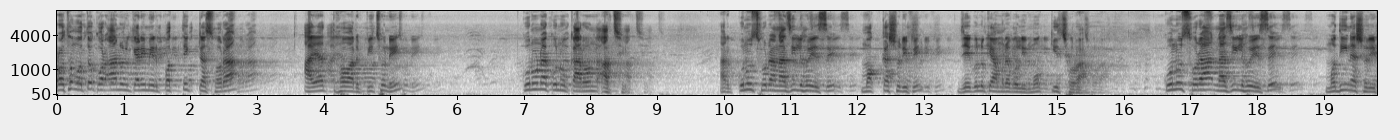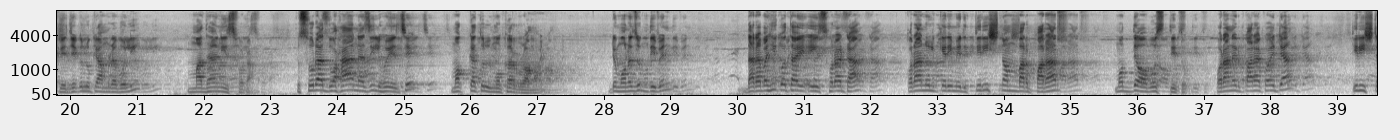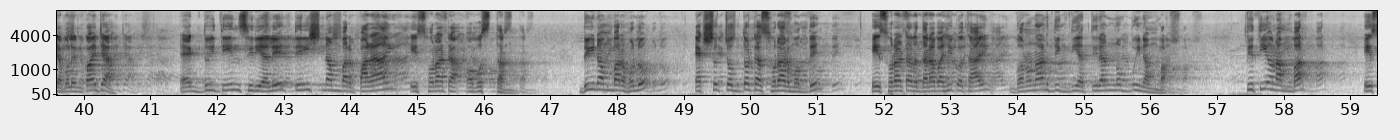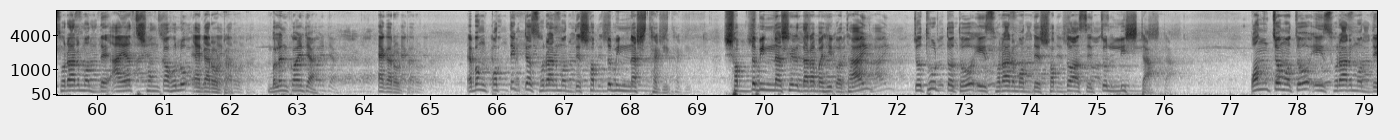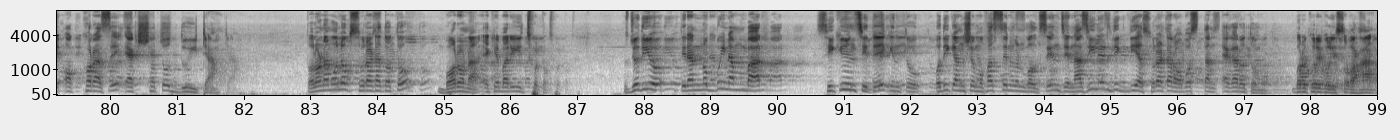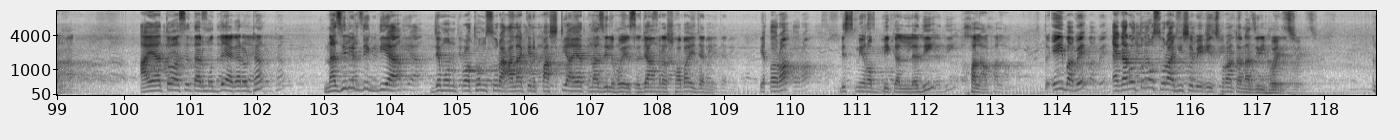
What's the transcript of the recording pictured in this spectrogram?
প্রথমত কোরআনুল করিমের প্রত্যেকটা সরা আয়াত হওয়ার পিছনে কোনো না কোনো কারণ আছে। আর কোন ছোড়া নাজিল হয়েছে মক্কা শরীফে, যেগুলোকে আমরা বলি মক্কি ছোড়া কোন ছোড়া নাজিল হয়েছে মদিনা শরীফে, যেগুলোকে আমরা বলি মাদানি ছোড়া সোরা দোহা নাজিল হয়েছে মক্কাতুল মোকাররমায়। একটু মনোযোগ দিবেন দিবেন। ধারাবাহিকতায় এই সোরাটা কোরআনুল করিমের তিরিশ নম্বর পাড়ার মধ্যে অবস্থিত। কোরআনের পাড়া কয়টা? তিরিশটা। বলেন কয়টা? এক, দুই, তিন সিরিয়ালে তিরিশ নম্বর পাড়ায় এই সোরাটা অবস্থান। দুই নম্বর হলো একশো চোদ্দটা সোরার মধ্যে এই সোরাটার ধারাবাহিকতায় গণনার দিক দিয়ে তিরানব্বই নাম্বার। তৃতীয় নাম্বার এই সোরার মধ্যে আয়াত সংখ্যা হলো এগারোটা। বলেন কয়টা? এগারোটা। এবং প্রত্যেকটা সোরার মধ্যে শব্দবিন্যাস থাকে। শব্দবিন্যাসের ধারাবাহিকতায় চতুর্থত এই সোরার মধ্যে শব্দ আছে চল্লিশটা। পঞ্চমত এই সোরার মধ্যে অক্ষর আছে একশত দুইটা তুলনামূলক সোরাটা তত বড় না, একেবারেই ছোট। যদিও তিরানব্বই নাম্বার সিকুয়েন্সিতে কিন্তু অধিকাংশ মুফাসসিরগণ বলছেন যে নাজিলের দিক দিয়ে সোরাটার অবস্থান এগারোতম। বড় করে বলি সোবাহান আয়াতও আছে তার মধ্যে এগারোটা। নাজিলের দিক দিয়া যেমন প্রথম সোরা আলাকের পাঁচটি আয়াত নাজিল হয়েছে, যা আমরা সবাই জানি। ইকরা বিসমি রব্বিকাল্লাযী খালাক। তো এইভাবে এগারোতম সোরা হিসেবে এই সোরাটা নাজিল হয়েছে।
